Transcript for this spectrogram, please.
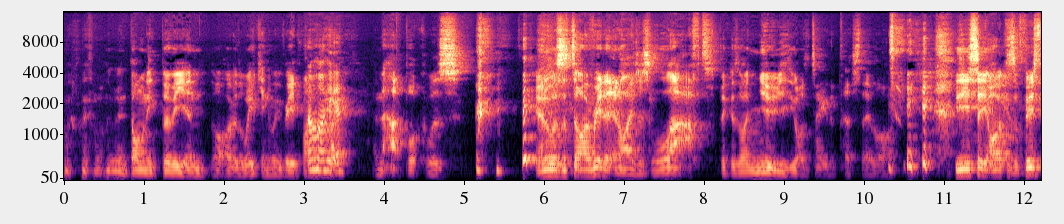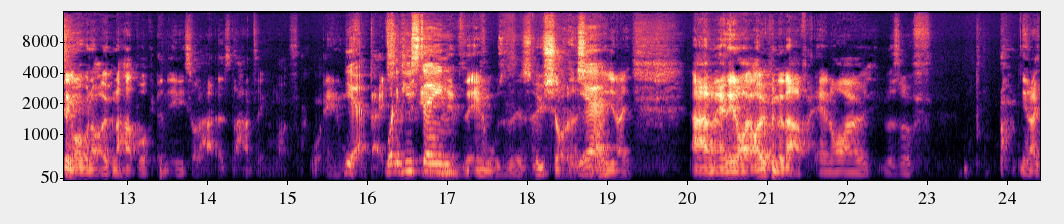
Dominic Bibby and oh, over the weekend we read one, Oh of the hut- yeah. and the hut book was. And it was. I read it and I just laughed because I knew you guys were taking the piss. They were. like- you see, oh, because the first thing I when I open a hut book in any sort of hut is the hunting. I'm like, fuck, what animal? Yeah. What have you seen? The animals. There's who shot us. Yeah. You know. Um, and then I opened it up and I was of, you know,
